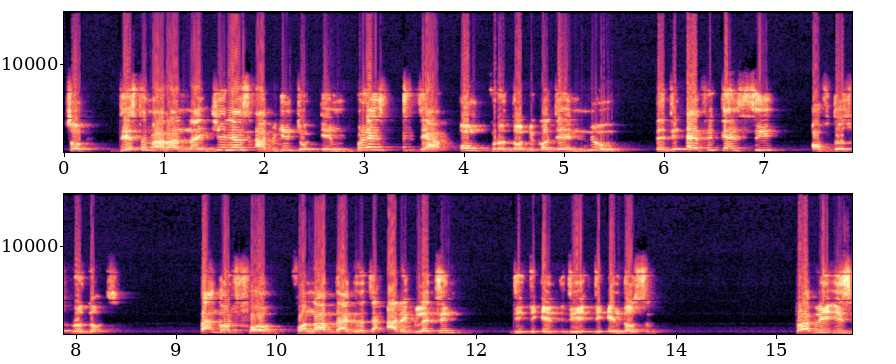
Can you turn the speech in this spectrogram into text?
So this time around, Nigerians are beginning to embrace their own product because they know that the efficacy of those products. Thank God for, for NAFDAC that are regulating the, the, the, the industry. Probably is,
